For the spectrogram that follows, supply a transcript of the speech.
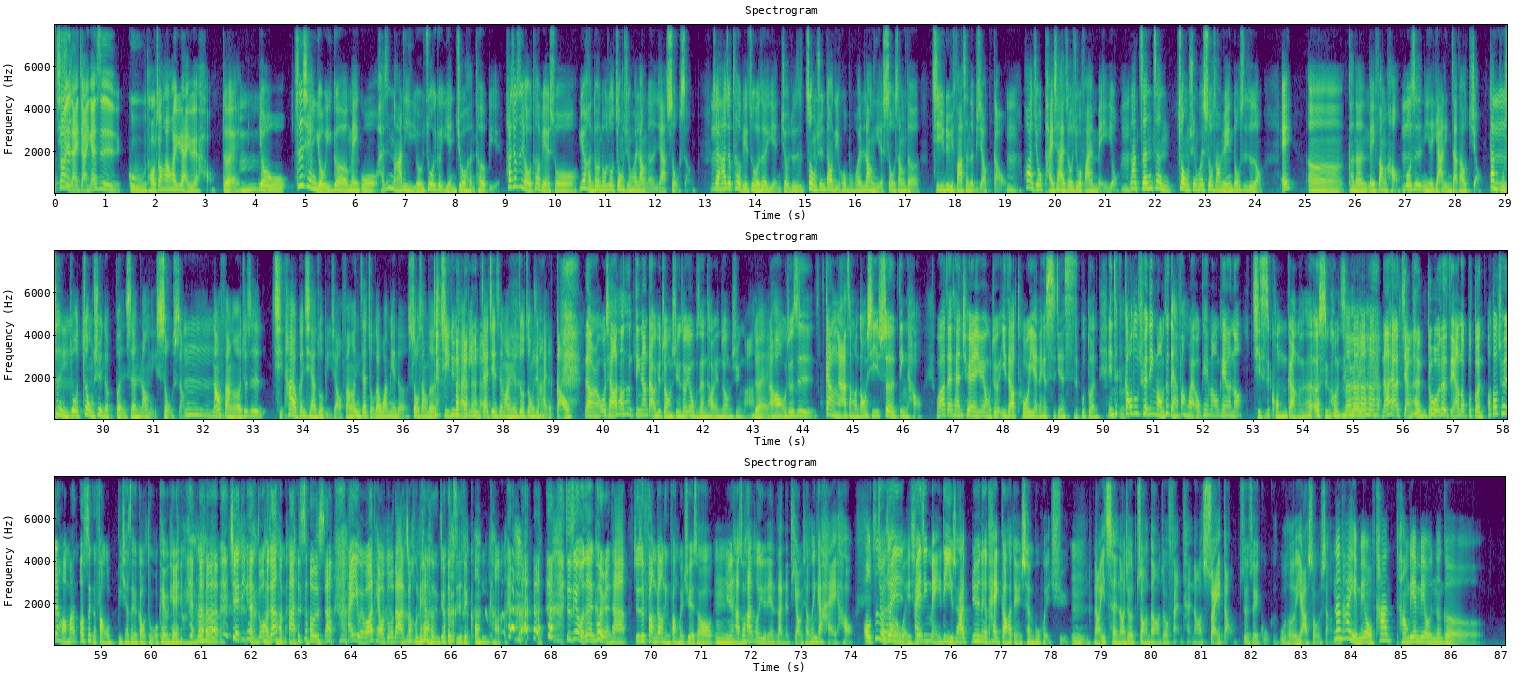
照理来讲，应该是骨头状况会越来越好。对，嗯，有。之前有一个美国还是哪里有做一个研究很特别，他就是有特别说，因为很多人都说重训会让人家受伤，嗯、所以他就特别做了这个研究，就是重训到底会不会让你的受伤的几率发生的比较高。嗯，后来结果排下来之后，结果发现没有。嗯，那真正重训会受伤原因都是这种，诶呃，可能没放好，或是你的哑铃砸到脚，嗯、但不是你做重训的本身让你受伤。嗯，然后反而就是。其他有跟其他做比较，反而你在走在外面的受伤的几率还比你在健身房里面做重训还的高。当然，我想要上次叮当带我去重训的时候，因为我不是很讨厌重训嘛，对，然后我就是杠啊什么东西设定好。我要再三确认，因为我就一直要拖延那个时间，死不蹲。诶，你这个高度确定吗？我就等下放回来，OK 吗？OK 吗？然后其实是空杠，二十公斤而已，然后还要讲很多，就怎样都不蹲。哦，都确认好吗？哦，这个放我比下这个高度，OK OK，确定很多，好像很怕受伤，还以为我要调多大重量，就只是空杠。就是因为我那个客人，他就是放杠铃放回去的时候，嗯，因为他说他那时候有点懒得调，想说应该还好。哦，这种就很危险，他已经没力，所以他因为那个太高，他等于撑不回去。嗯，然后一撑，然后就撞到，就反弹，然后摔倒，就所以骨骨头都压受伤。那他也没有，他旁边没有那个。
